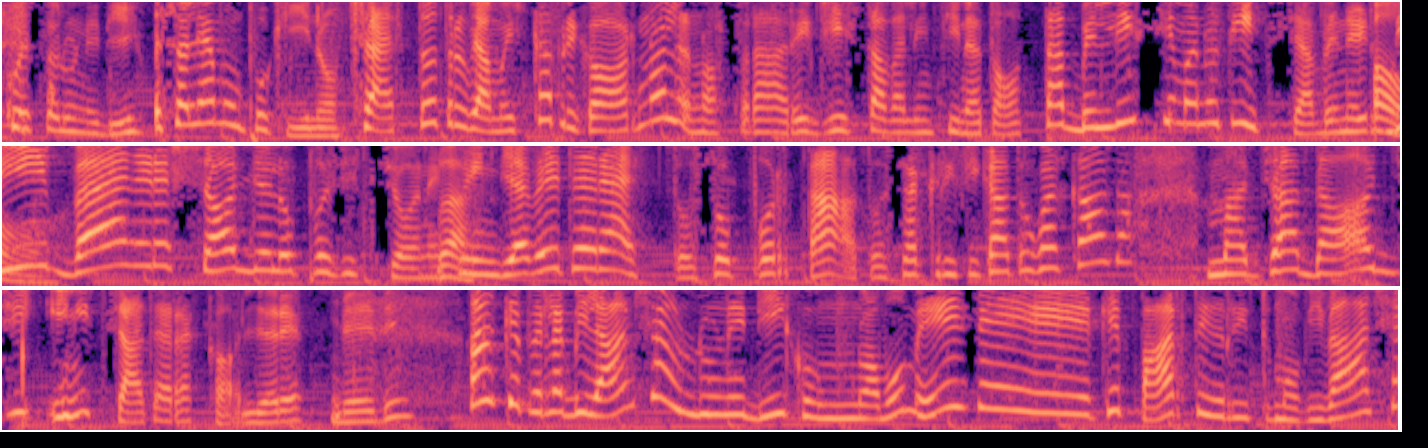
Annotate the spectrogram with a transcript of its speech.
Questo lunedì. Saliamo un pochino. Certo, troviamo il Capricorno, la nostra regista Valentina Totta. Bellissima notizia, venerdì Oh. Venere scioglie l'opposizione, Beh. quindi avete retto, sopportato, sacrificato qualcosa, ma già da oggi iniziate a raccogliere. Vedi? Anche per la bilancia è un lunedì con un nuovo mese che parte in ritmo vivace,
